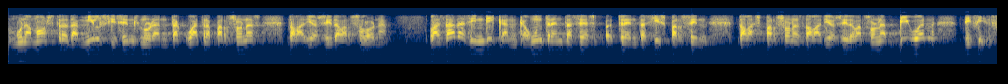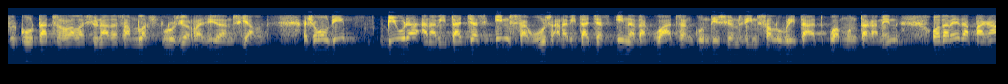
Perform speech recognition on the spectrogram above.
amb una mostra de 1.694 persones de la diòcesi de Barcelona. Les dades indiquen que un 36, 36% de les persones de la diòcesi de Barcelona viuen dificultats relacionades amb l'exclusió residencial. Això vol dir viure en habitatges insegurs, en habitatges inadequats, en condicions d'insalubritat o amuntegament, o d'haver de pagar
